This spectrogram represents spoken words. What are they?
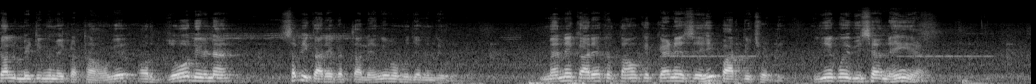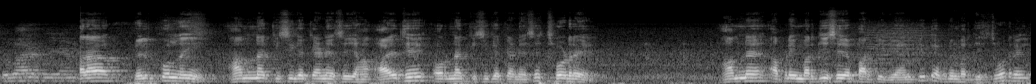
कल मीटिंग में इकट्ठा होंगे और जो निर्णय सभी कार्यकर्ता लेंगे वो मुझे मंजूर होगा। मैंने कार्यकर्ताओं के कहने से ही पार्टी छोड़ी ये कोई विषय नहीं है। हमारा बिल्कुल नहीं। हम न किसी के कहने से यहाँ आए थे और न किसी के कहने से छोड़ रहे हैं। हमने अपनी मर्ज़ी से ये पार्टी ज्वाइन की तो अपनी मर्ज़ी से छोड़ रहे हैं।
